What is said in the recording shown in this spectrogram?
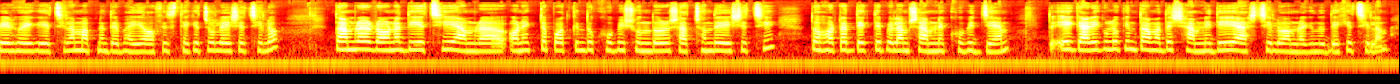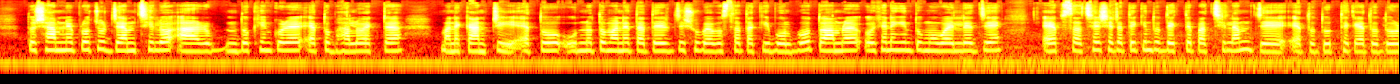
বের হয়ে গিয়েছিলাম। আপনাদের ভাইয়া অফিস থেকে চলে এসেছিল। তো আমরা রওনা দিয়েছি। আমরা অনেকটা পথ কিন্তু খুবই সুন্দর, স্বাচ্ছন্দ্যে এসেছি। তো হঠাৎ দেখতে পেলাম সামনে খুবই জ্যাম তো এই গাড়িগুলো কিন্তু আমাদের সামনে দিয়েই আসছিল, আমরা কিন্তু দেখেছিলাম। তো সামনে প্রচুর জ্যাম ছিল আর দক্ষিণ কোরিয়ার এত ভালো একটা মানে কান্ট্রি এত উন্নত মানে তাদের যে সুব্যবস্থা তা কি বলব? তো আমরা ওইখানে কিন্তু মোবাইলের যে অ্যাপস আছে সেটাতে কিন্তু দেখতে পাচ্ছিলাম যে এত দূর থেকে এত দূর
